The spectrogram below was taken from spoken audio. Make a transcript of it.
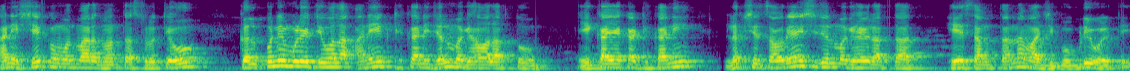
आणि शेख मोहम्मद महाराज म्हणतात श्रोते हो कल्पनेमुळे जीवाला अनेक ठिकाणी जन्म घ्यावा लागतो. एका एका ठिकाणी लक्ष चौऱ्याऐंशी जन्म घ्यावे लागतात. हे सांगताना माझी बोबडी वळते.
